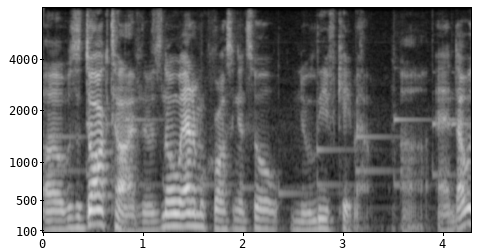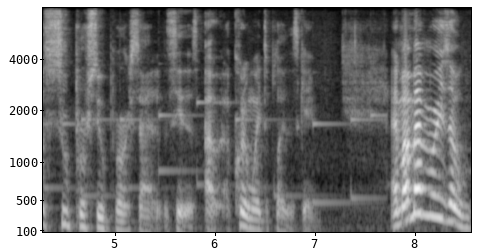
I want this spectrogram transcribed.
uh, it was a dark time. There was no Animal Crossing until New Leaf came out. Uh, and I was super, super excited to see this. I, I, couldn't wait to play this game. And my memories of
